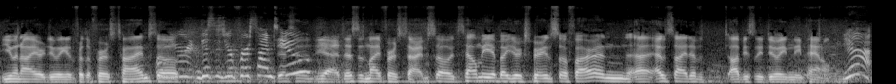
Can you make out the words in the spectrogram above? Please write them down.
you and I are doing it for the first time. So. Oh, this is your first time too? This is- yeah, this is my first time. So tell me about your experience so far, and uh, outside of obviously doing the panel. Yeah,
